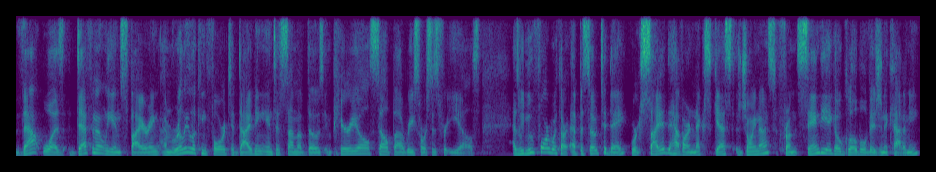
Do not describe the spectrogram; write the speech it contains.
That was definitely inspiring. I'm really looking forward to diving into some of those Imperial SELPA resources for ELs. As we move forward with our episode today, we're excited to have our next guest join us from San Diego Global Vision Academy,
